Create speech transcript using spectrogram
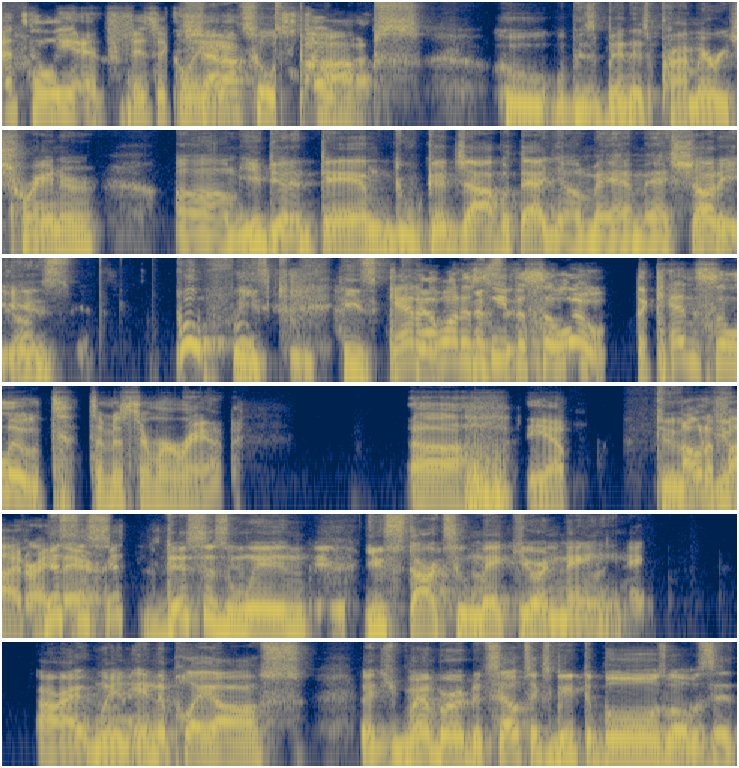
mentally and physically. Shout out to his pops. Who has been his primary trainer? Um, you did a damn good job with that young man, man. Shorty is poof. He's he's Ken, I want to see the salute, the Ken salute to Mr. Morant. Oh, yep. Dude, Bonafide right this there. Is, this is when you start to make your name. All right. When in the playoffs, remember the Celtics beat the Bulls. What was it?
